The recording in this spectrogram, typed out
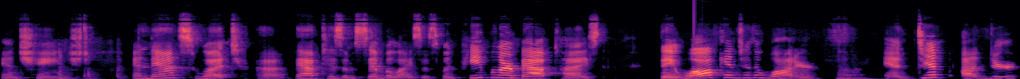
and changed. And that's what uh, baptism symbolizes. When people are baptized, they walk into the water and dip under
